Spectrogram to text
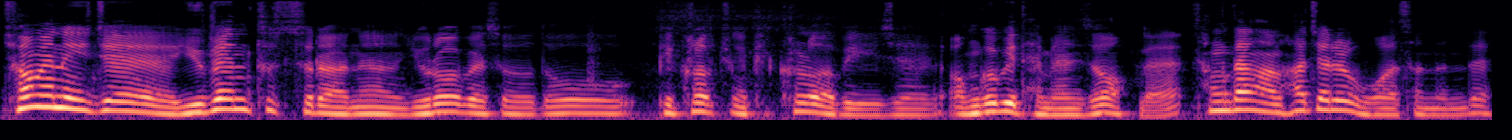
처음에는 이제 유벤투스라는 유럽에서도 빅클럽 중에 빅클럽이 이제 언급이 되면서 네. 상당한 화제를 모았었는데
